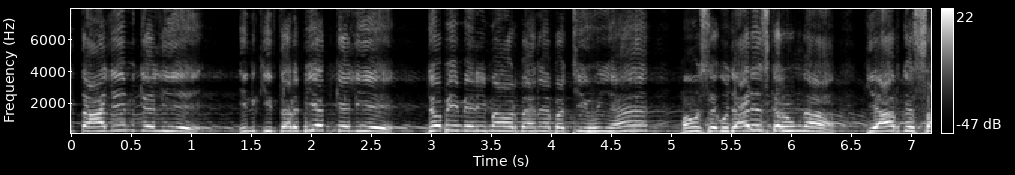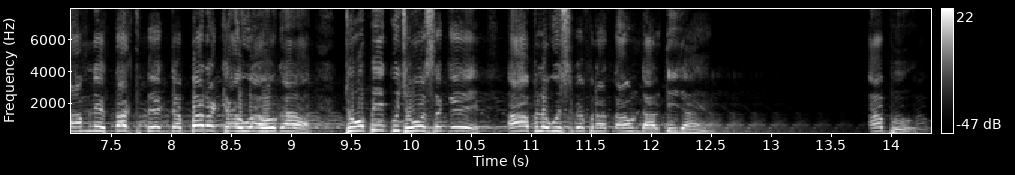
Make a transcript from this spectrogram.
तालीम के लिए, इनकी तरबियत के लिए, जो भी मेरी माँ और बहनें बची हुई हैं, मैं उनसे गुजारिश करूँगा कि आपके सामने तख्त पे एक डब्बा रखा हुआ होगा। जो भी कुछ हो सके, आप लोग उसमें अपना ताउन डालती जाएँ। अब,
